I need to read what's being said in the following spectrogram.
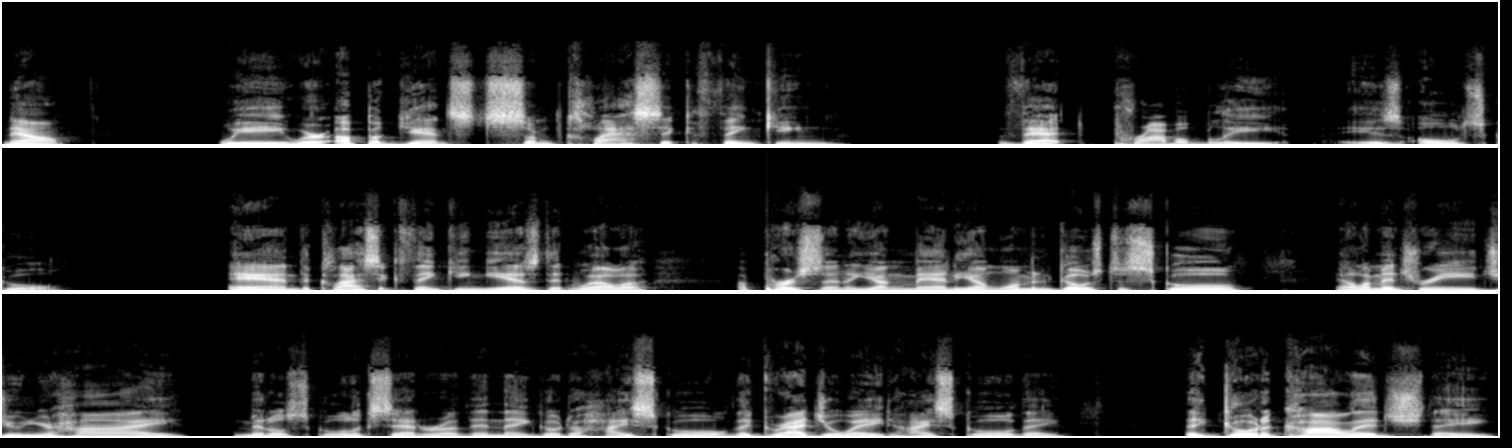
Now, we we're up against some classic thinking that probably is old school. And the classic thinking is that well a, a person, a young man, a young woman goes to school, elementary, junior high, middle school, etc. Then they go to high school, they graduate high school, they they go to college, they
